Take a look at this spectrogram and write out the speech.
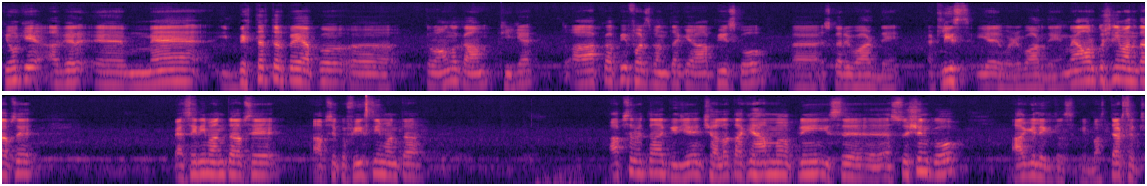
क्योंकि अगर आ, मैं बेहतर तौर पे आपको करवाऊँगा काम ठीक है तो आपका भी फ़र्ज़ बनता है कि आप ही इसको आ, इसका रिवार्ड दें। एटलीस्ट ये रिवार्ड दें। मैं और कुछ नहीं माँगता आपसे। पैसे नहीं माँगता आपसे। आपसे कोई फ़ीस नहीं माँगता। आप सिर्फ़ इतना कीजिए इंशाल्लाह ताकि हम अपनी इस एसोसिएशन को आगे लेके चल सकें। बस दैट्स इट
